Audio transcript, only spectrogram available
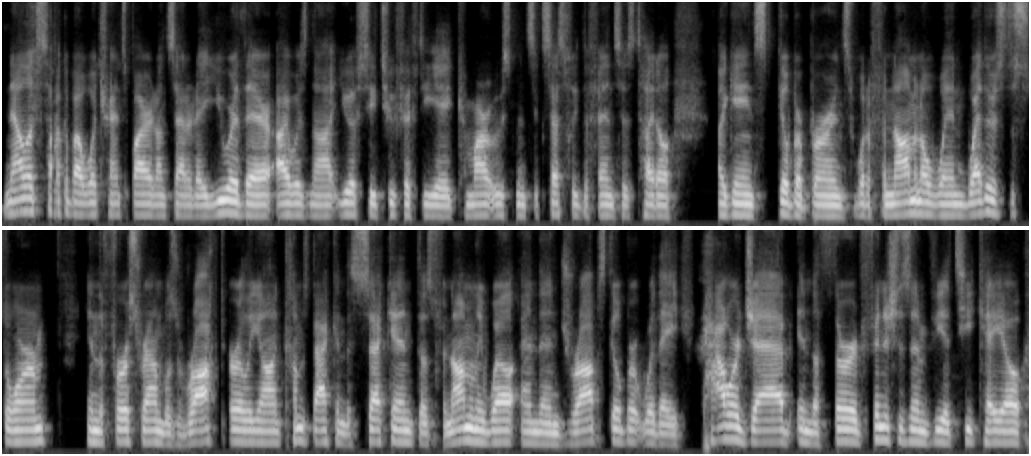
Now let's talk about what transpired on Saturday. You were there. I was not. UFC 258. Kamaru Usman successfully defends his title against Gilbert Burns. What a phenomenal win! Weathers the storm in the first round. Was rocked early on. Comes back in the second. Does phenomenally well, and then drops Gilbert with a power jab in the third. Finishes him via TKO.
